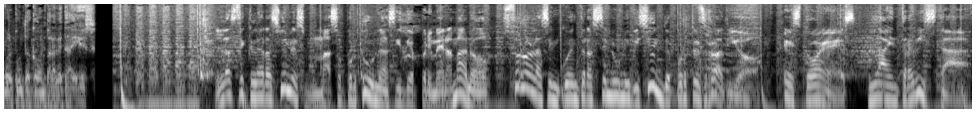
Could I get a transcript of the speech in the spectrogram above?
boostmobile.com para detalles. Las declaraciones más oportunas y de primera mano solo las encuentras en Univisión Deportes Radio. Esto es La Entrevista.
